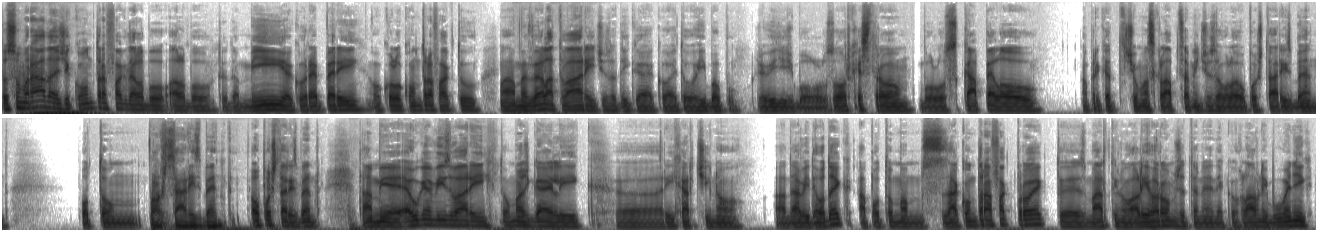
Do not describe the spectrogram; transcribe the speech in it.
To som rád aj, že kontrafakt, alebo, alebo teda my ako reperi okolo kontrafaktu máme veľa tvári, čo sa týka ako aj toho hip-hopu. Že vidíš, bol s orchestrom, bolo s kapelou, napríklad čo má s chlapcami, čo sa volá Opoštáris Band, potom Poštáris band. Opoštáris Band. Tam je Eugen Výzvary, Tomáš Gajlík, e, Richard Čino a David Hodek a potom mám za kontrafakt projekt, to je s Martinom Alihorom, že ten je ako hlavný bubeník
